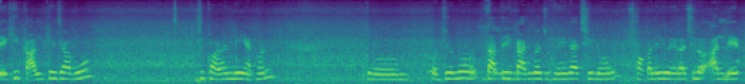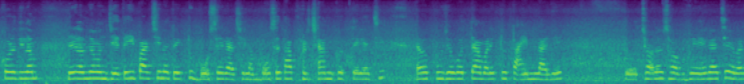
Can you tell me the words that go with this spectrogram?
দেখি কালকে যাব। কিছু করার নেই এখন। তো ওর জন্য তাড়াতাড়ি কাজবাজ হয়ে গেছিল, সকালেই হয়ে গেছিল, আর লেট করে দিলাম। দেখলাম যেমন যেতেই পারছি না, তো একটু বসে গেছিলাম। বসে তারপর চান করতে গেছি। তারপর পুজো করতে আমার একটু টাইম লাগে। তো চলো, সব হয়ে গেছে। এবার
